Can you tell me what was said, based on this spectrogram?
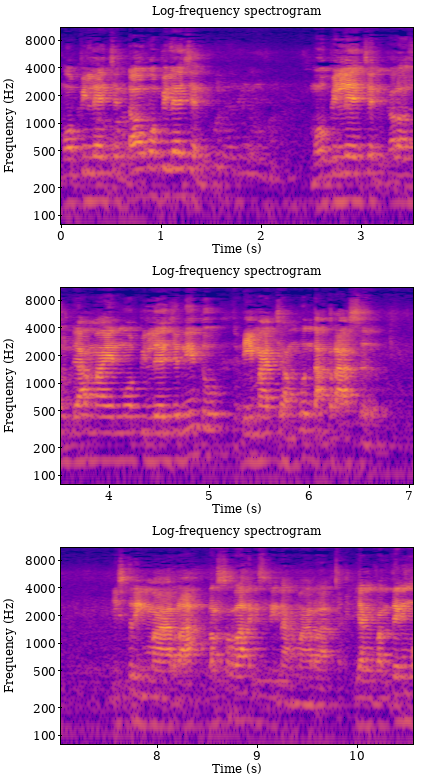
Mobile Legend, tahu Mobile Legend? Mobile Legend, kalau sudah main Mobile Legend itu 5 jam pun tak terasa. Istri marah, terserah istri nak marah. Yang penting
